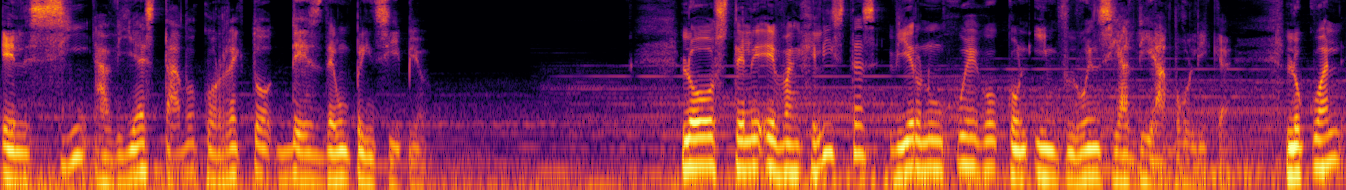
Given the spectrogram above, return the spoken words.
él sí había estado correcto desde un principio. Los teleevangelistas vieron un juego con influencia diabólica, lo cual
